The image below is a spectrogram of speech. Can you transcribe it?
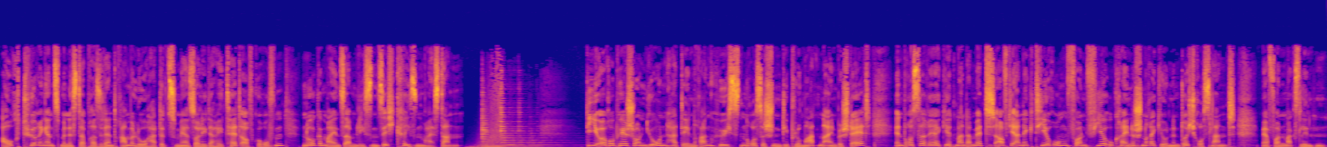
Auch Thüringens Ministerpräsident Ramelow hatte zu mehr Solidarität aufgerufen. Nur gemeinsam ließen sich Krisen meistern. Die Europäische Union hat den ranghöchsten russischen Diplomaten einbestellt. In Brüssel reagiert man damit auf die Annektierung von vier ukrainischen Regionen durch Russland. Mehr von Max Linden.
